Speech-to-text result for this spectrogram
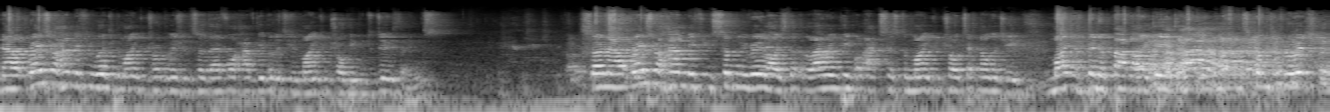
Now, raise your hand if you work in the mind control division, so therefore have the ability to mind control people to do things. So now, raise your hand if you suddenly realise that allowing people access to mind control technology might have been a bad idea to have your plans come to fruition.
